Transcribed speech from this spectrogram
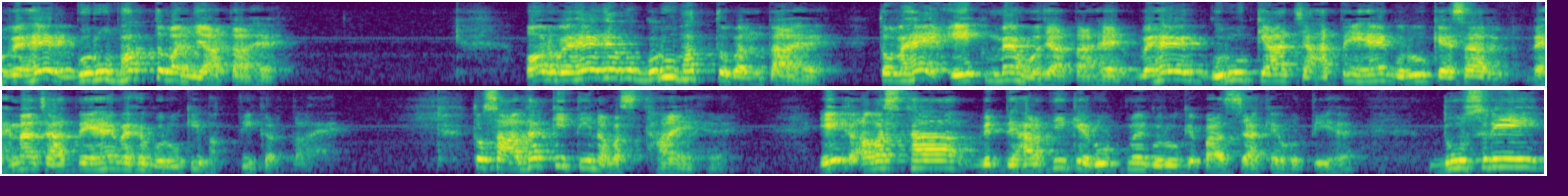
वह गुरु भक्त बन जाता है। और वह जब गुरु भक्त बनता है तो वह एक में हो जाता है। वह गुरु क्या चाहते हैं, गुरु कैसा रहना चाहते हैं, वह गुरु की भक्ति करता है। तो साधक की तीन अवस्थाएँ हैं। एक अवस्था विद्यार्थी के रूप में गुरु के पास जाके होती है। दूसरी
